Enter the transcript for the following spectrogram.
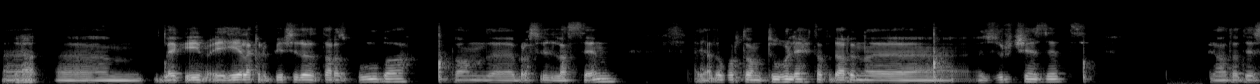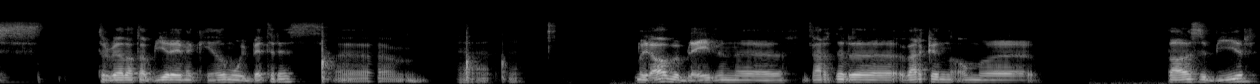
Uh, ja. even, een heel lekker biertje, dat is Taras Bulba van de Brasserie La Seine. Ja, dat wordt dan toegelicht dat er daar een, uh, een zuurtje in zit. Ja, dat is terwijl dat, dat bier eigenlijk heel mooi bitter is. Ja, ja. Maar ja, we blijven uh, verder uh, werken om uh, Belgische bier,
